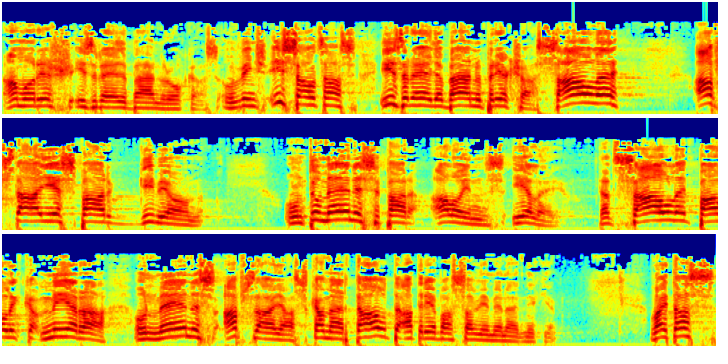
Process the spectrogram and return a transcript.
amoriešu Izrēļa bērnu rokās. Un viņš izsaucās Izrēļa bērnu priekšā. Saulē apstājies pār Gibeonu. Un tu mēnesi pār Aloinas ielēju. Tad saule palika mierā un mēnesis apstājās, kamēr tauta atriebās saviem ienaidniekiem. Vai tas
